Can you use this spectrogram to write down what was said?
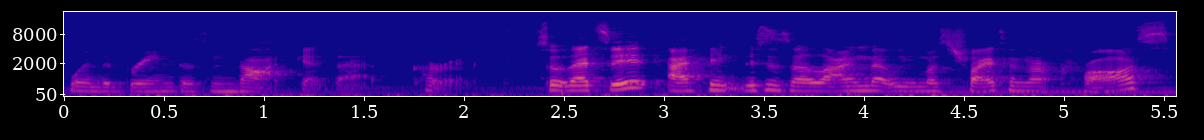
when the brain does not get that correct. So that's it. I think this is a line that we must try to not cross,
